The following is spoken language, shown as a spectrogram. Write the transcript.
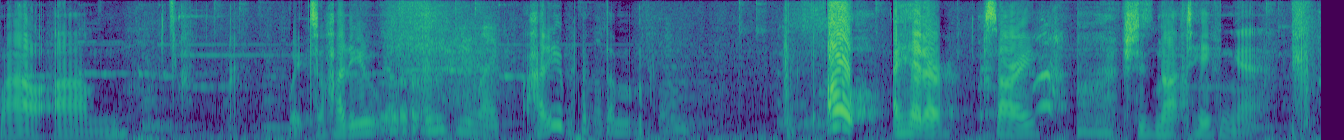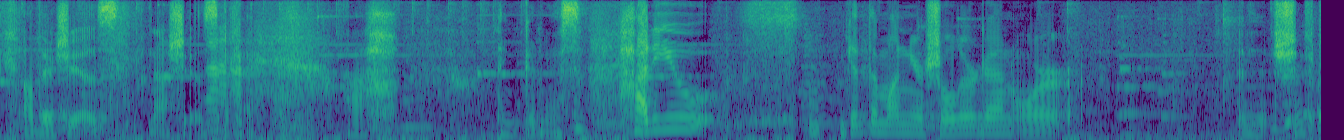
Wow. Um. Wait. So how do you like. how do you put them? Oh! I hit her. Sorry. She's not taking it. Oh, there she is. Now she is. Okay. Ah. Thank goodness. How do you get them on your shoulder again, or is it shift?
